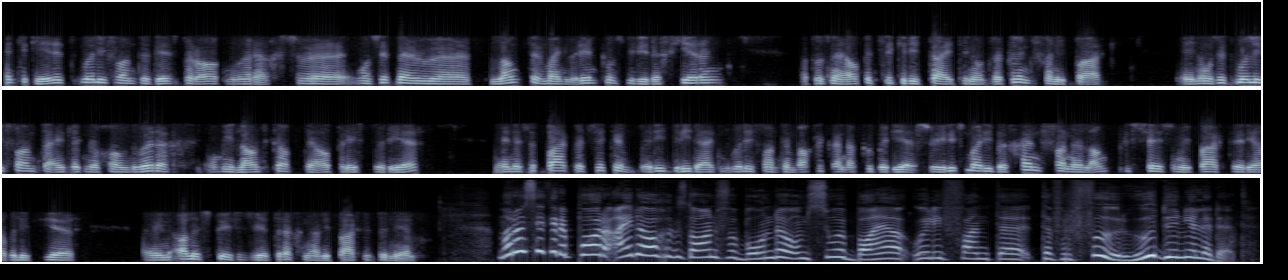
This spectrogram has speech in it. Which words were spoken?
Eintlik het dit olifante desperaat nodig. So ons het nou 'n uh, langtermyn ooreenkoms met die regering wat ons nou help met sekuriteit en ontwikkeling van die park en ons het olifante eintlik nogal nodig om die landskap te help restoreer en dit is 'n park wat seker by die 3000 olifante maklik kan akkommodeer. So hier is maar die begin van 'n lang proses om die park te rehabiliteer en alle spesies weer terug na die park te neem. Maar daar seker 'n paar uitdagings daarin verbonde om so baie olifante te vervoer. Hoe doen julle dit?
